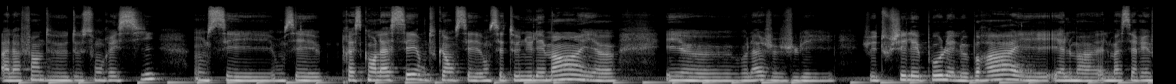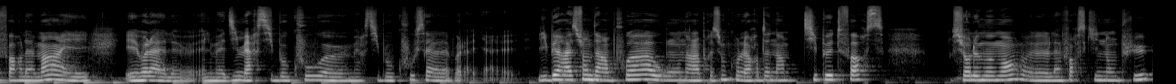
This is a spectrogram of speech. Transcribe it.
à la fin de, son récit, on s'est, presque enlacé. En tout cas, on s'est, tenu les mains et, euh, et euh, voilà, je, lui ai, touché l'épaule et le bras et, elle m'a, serré fort la main et, voilà, elle, m'a dit merci beaucoup, euh, merci beaucoup. Ça, voilà, y a libération d'un poids où on a l'impression qu'on leur donne un petit peu de force sur le moment, la force qu'ils n'ont plus,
